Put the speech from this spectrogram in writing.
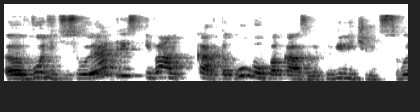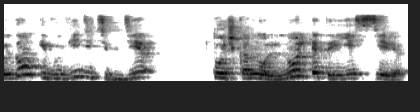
э, вводите свой адрес и вам карта google показывает увеличиваете свой дом и вы видите где точка 0 0 это и есть север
